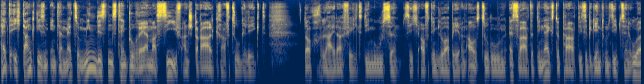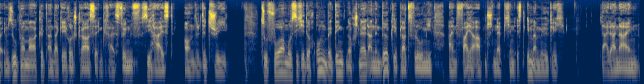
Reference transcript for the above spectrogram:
Hätte ich dank diesem Intermezzo mindestens temporär massiv an Strahlkraft zugelegt. Doch leider fehlt die Muße, sich auf den Lorbeeren auszuruhen. Es wartet die nächste Party. Sie beginnt um 17 Uhr im Supermarkt an der Geroldstraße im Kreis 5. Sie heißt Under the Tree. Zuvor muss ich jedoch unbedingt noch schnell an den Birkley-Platz Flomi. Ein Feierabendschnäppchen ist immer möglich. Leider nein.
